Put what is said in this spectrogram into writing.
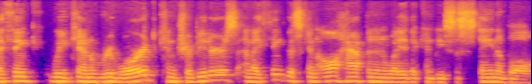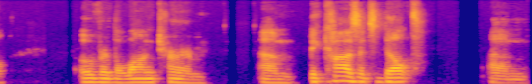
I think we can reward contributors, and I think this can all happen in a way that can be sustainable over the long term um, because it's built um,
